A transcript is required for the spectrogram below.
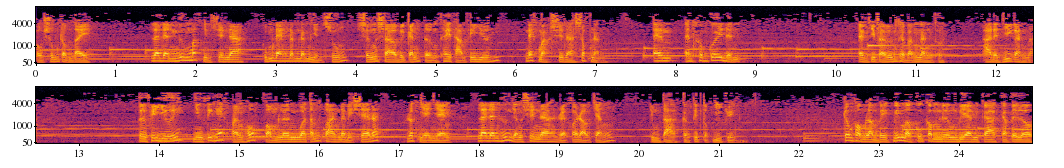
khẩu súng trong tay. Landon ngước mắt nhìn Sena, cũng đang đăm đăm nhìn xuống, sững sờ vì cảnh tượng thê thảm phía dưới. Nét mặt Sena sốc nặng. Em, em không có ý định. Em chỉ phản ứng theo bản năng thôi. À, Ai định giết anh mà. Từ phía dưới, những tiếng hét hoảng hốt vọng lên qua tấm toan đã bị xé rách Rất nhẹ nhàng, Laden hướng dẫn Sina rời khỏi rào chắn. Chúng ta cần tiếp tục di chuyển. Trong phòng làm việc bí mật của công nương Bianca Capello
